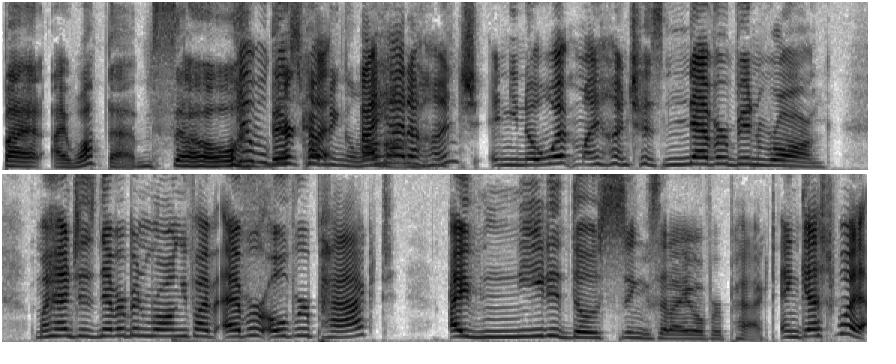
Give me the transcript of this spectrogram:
but I want them. So Yeah, well, they're guess what? coming along. I had a hunch, and you know what? My hunch has never been wrong. My hunch has never been wrong. If I've ever overpacked, I've needed those things that I overpacked. And guess what?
